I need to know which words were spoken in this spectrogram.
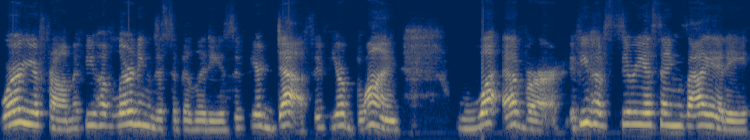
where you're from, if you have learning disabilities, if you're deaf, if you're blind, whatever. If you have serious anxiety,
